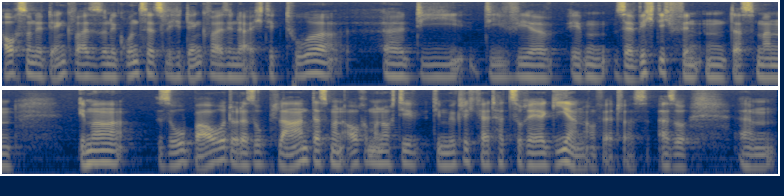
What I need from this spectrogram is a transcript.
auch so eine Denkweise, so eine grundsätzliche Denkweise in der Architektur, äh, die, die wir eben sehr wichtig finden, dass man immer so baut oder so plant, dass man auch immer noch die, die Möglichkeit hat zu reagieren auf etwas. Also ähm,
